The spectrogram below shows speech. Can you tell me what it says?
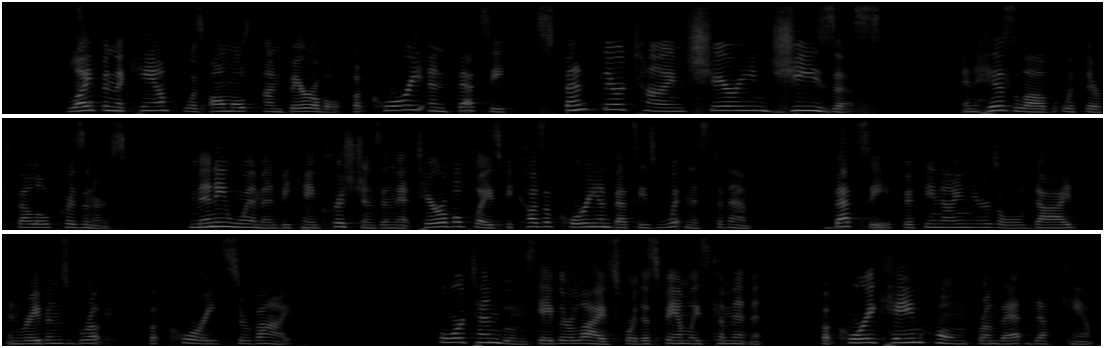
Life in the camp was almost unbearable, but Corrie and Betsy spent their time sharing Jesus and his love with their fellow prisoners. Many women became Christians in that terrible place because of Corrie and Betsy's witness to them. Betsy, 59 years old, died in Ravensbrück, but Corrie survived. Four ten booms gave their lives for this family's commitment. But Corrie came home from that death camp.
